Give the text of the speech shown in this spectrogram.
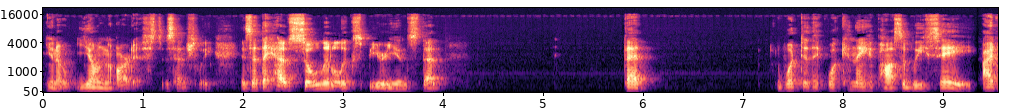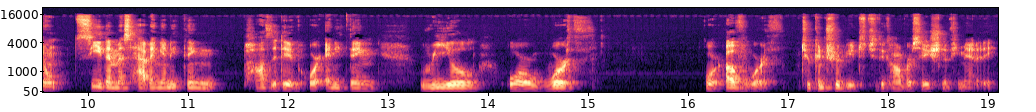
you know, young artists, essentially, is that they have so little experience that, that what do they what can they possibly say i don't see them as having anything positive or anything real or worth or of worth to contribute to the conversation of humanity.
